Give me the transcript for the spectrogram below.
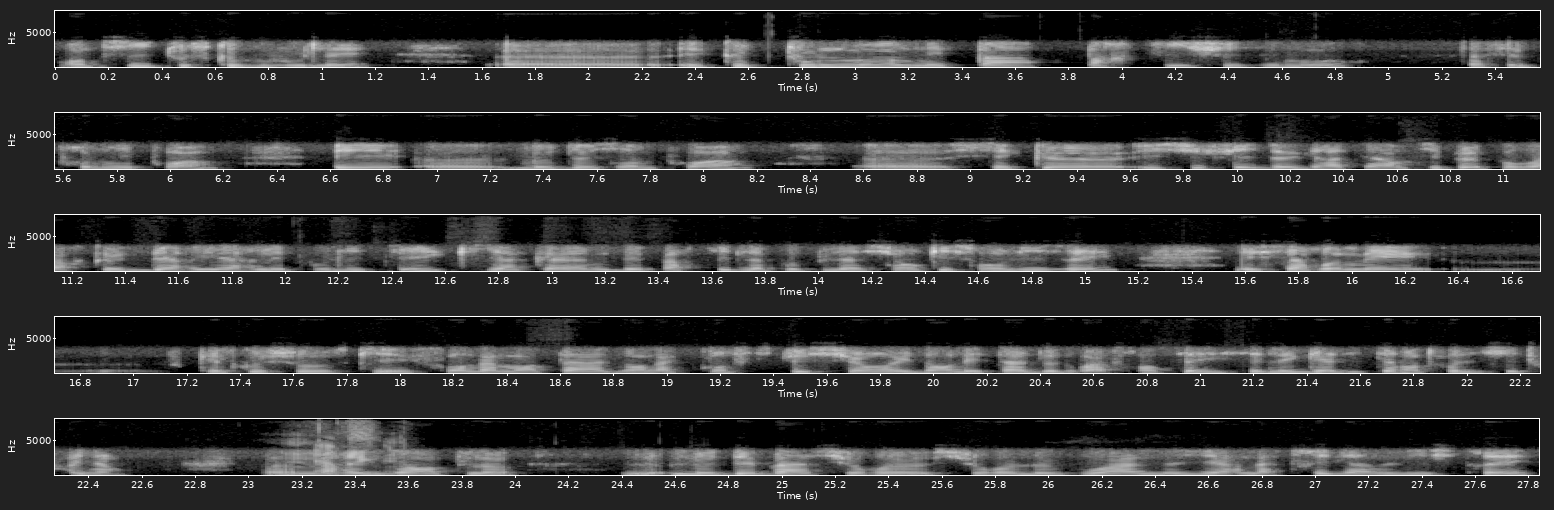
anti tout ce que vous voulez, et que tout le monde n'est pas parti chez Zemmour. Ça, c'est le premier point. Et le deuxième point, euh, c'est qu'il suffit de gratter un petit peu pour voir que derrière les politiques, il y a quand même des parties de la population qui sont visées, et ça remet euh, quelque chose qui est fondamental dans la Constitution et dans l'État de droit français, c'est l'égalité entre les citoyens. Euh, par exemple, le, débat sur, sur le voile hier l'a très bien illustré,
